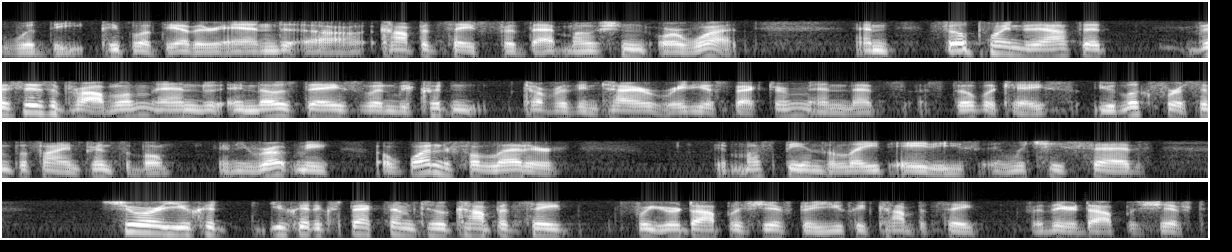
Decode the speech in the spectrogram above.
Would the people at the other end uh, compensate for that motion, or what? And Phil pointed out that this is a problem, and in those days when we couldn't cover the entire radio spectrum, and that's still the case, you look for a simplifying principle. And he wrote me a wonderful letter. It must be in the late '80s, in which he said, "Sure, you could you could expect them to compensate for your Doppler shift, or you could compensate for their Doppler shift.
